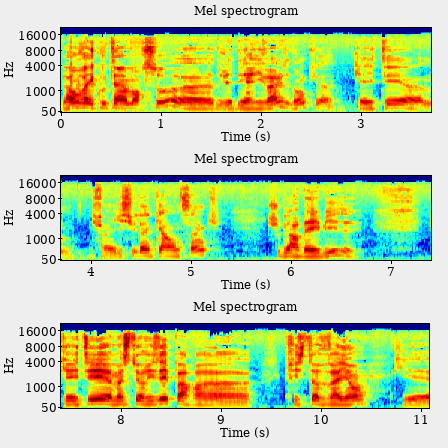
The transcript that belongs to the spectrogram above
Là, on va écouter un morceau euh, de- des Rivals, donc, euh, qui a été euh, issu d'un 45, Sugar Babies, qui a été masterisé par Christophe Vaillant, qui est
